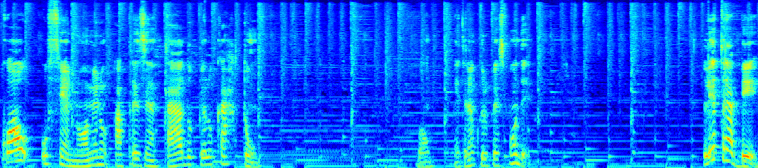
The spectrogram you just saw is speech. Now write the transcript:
Qual o fenômeno apresentado pelo cartoon? Bom, é tranquilo para responder. Letra B.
